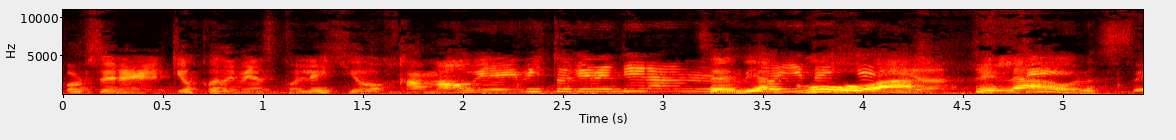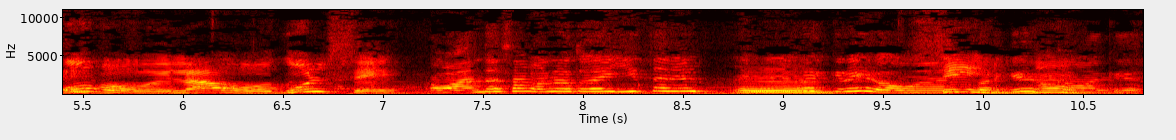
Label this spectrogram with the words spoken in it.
Por ser en el kiosco de mi colegio, jamás hubiera visto que vendieran Se vendían higiénicas. helado, Sí, no sé. Cubo, helado, dulce. O andas a con una toallita en el, en el Mm. recreo. Sí, porque no. es como que.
